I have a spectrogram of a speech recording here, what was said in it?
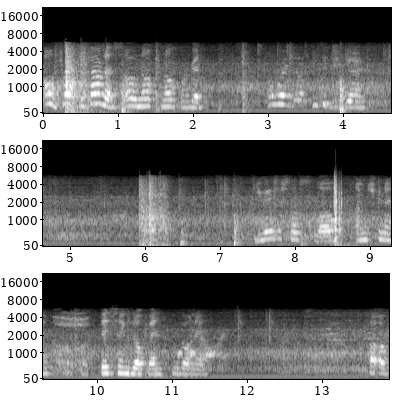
Oh crap, they found us. Oh no, no, we're good. Oh wait, no, he's a good guy. You guys are so slow. I'm just gonna. this thing's open. I'm going in. Uh oh.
